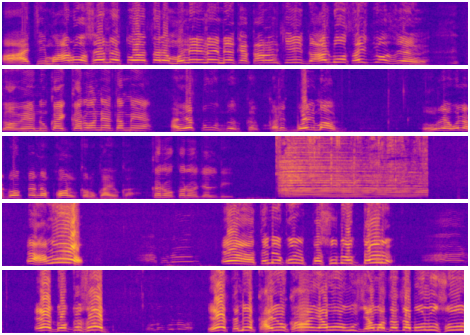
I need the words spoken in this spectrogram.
આ હાથી મારો છે ને તો અત્યારે મને નહીં મેકે કારણ કે એ ગાંડો થઈ ગયો છે હવે. તો હવે એનું કઈ કરો ને તમે? હવે તું ઘડીક ઘડીક બોલમાં હું રે ઓલા ડૉક્ટરને ફોન કરું કાયો કા કરો કરો જલ્દી. એ હાલો! હા બોલો. એ તમે કોઈ પશુ ડોક્ટર? હા. એ ડોક્ટર સાહેબ. બોલો બોલો. એ તમે ખાયો ખા આવો હું શ્યામા દાદા બોલું છું.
